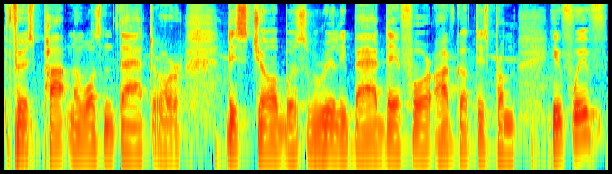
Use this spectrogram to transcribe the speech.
first partner wasn't that, or this job was really bad, therefore I've got this problem. If we've,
